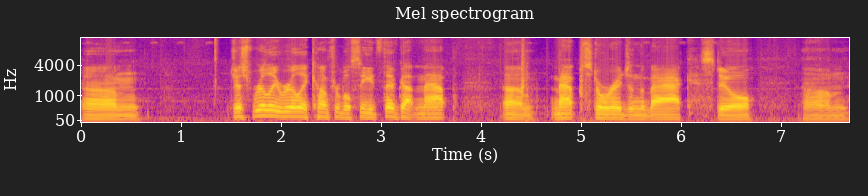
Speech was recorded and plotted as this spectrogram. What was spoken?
Um, just really, really comfortable seats. They've got map, um, map storage in the back still. Um,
